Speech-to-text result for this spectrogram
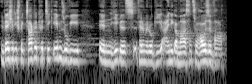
in welcher die Spektakelkritik ebenso wie in Hegels Phänomenologie einigermaßen zu Hause war.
